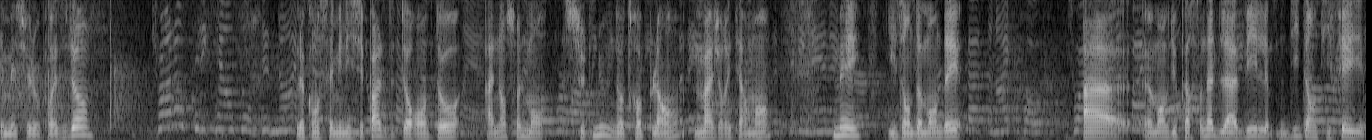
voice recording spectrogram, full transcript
Et Monsieur le Président, le conseil municipal de Toronto a non seulement soutenu notre plan majoritairement, mais ils ont demandé à un membre du personnel de la ville d'identifier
